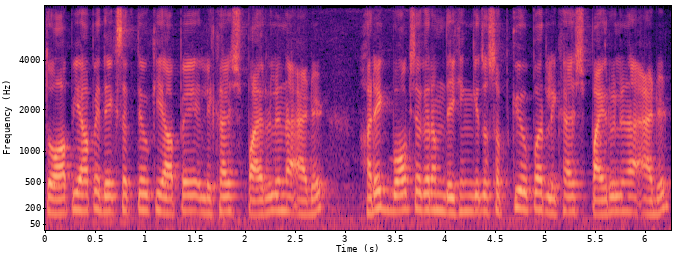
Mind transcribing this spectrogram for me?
तो आप यहाँ पे देख सकते हो कि यहाँ पे लिखा है स्पायरुलिना एडेड हर एक बॉक्स अगर हम देखेंगे तो सबके ऊपर लिखा है स्पायरुलिना एडेड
